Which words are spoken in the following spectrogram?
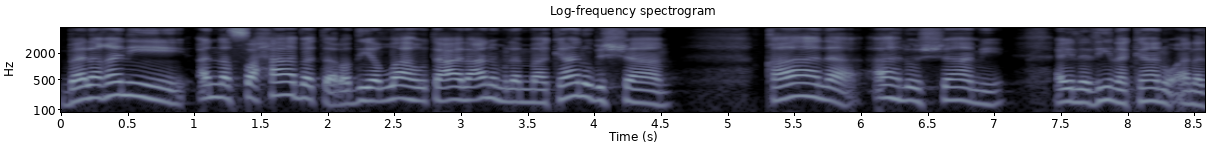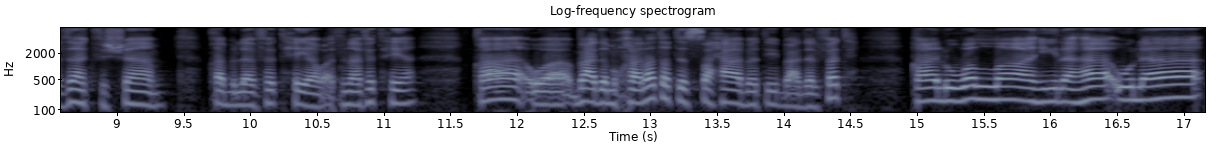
بلغني أن الصحابة رضي الله تعالى عنهم لما كانوا بالشام قال أهل الشام أي الذين كانوا آنذاك في الشام قبل فتحها وأثناء فتحها وبعد مخالطة الصحابة بعد الفتح قالوا والله لهؤلاء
